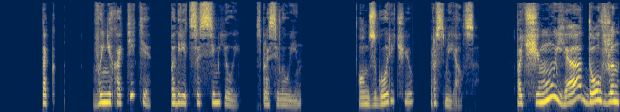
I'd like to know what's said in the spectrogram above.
— Так вы не хотите помириться с семьей? — спросила Уин. Он с горечью рассмеялся. — Почему я должен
